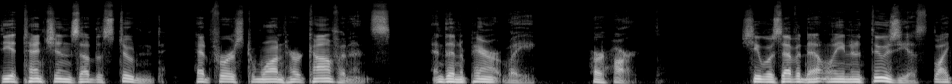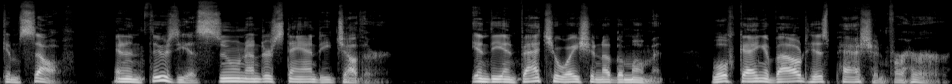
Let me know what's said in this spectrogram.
The attentions of the student had first won her confidence, and then apparently her heart. She was evidently an enthusiast like himself, and enthusiasts soon understand each other. In the infatuation of the moment, Wolfgang avowed his passion for her.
